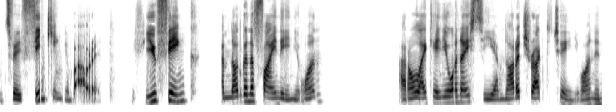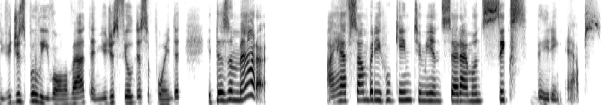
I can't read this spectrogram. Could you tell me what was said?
It's very thinking about it. If you think I'm not going to find anyone, I don't like anyone I see, I'm not attracted to anyone, and if you just believe all of that and you just feel disappointed, it doesn't matter. I have somebody who came to me and said, I'm on six dating apps.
